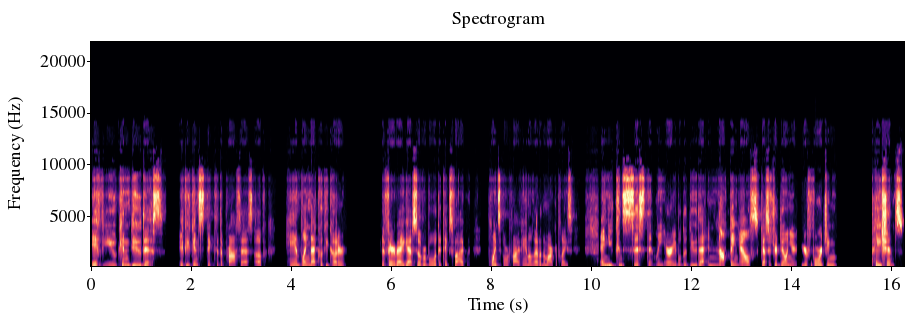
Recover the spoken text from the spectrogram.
if you can do this, if you can stick to the process of handling that cookie cutter, the fair value gap silver bullet that takes five points or five handles out of the marketplace, and you consistently are able to do that and nothing else, guess what you're doing? You're, you're forging patience,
